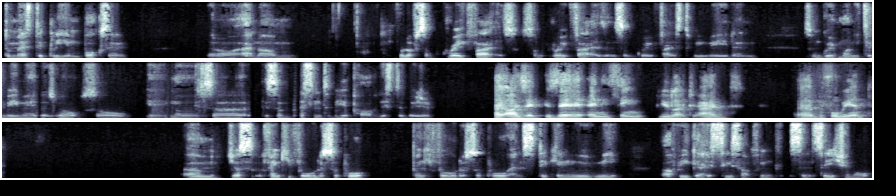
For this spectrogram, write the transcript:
domestically in boxing. You know, and um, full of some great fighters, some great fighters, and some great fights to be made, and some great money to be made as well. So you know, it's a it's a blessing to be a part of this division. Uh, Isaac, is there anything you'd like to add uh, before we end? Um, just thank you for all the support. Thank you for all the support and sticking with me. Hope you guys see something sensational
